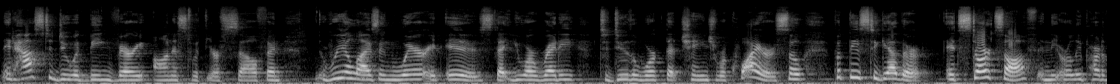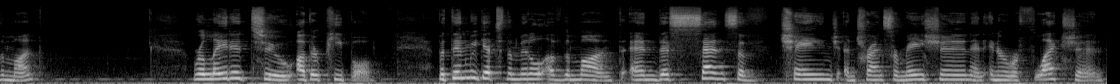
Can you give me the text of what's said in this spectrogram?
it has to do with being very honest with yourself and realizing where it is that you are ready to do the work that change requires. So, put these together. It starts off in the early part of the month related to other people. But then we get to the middle of the month, and this sense of change and transformation and inner reflection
